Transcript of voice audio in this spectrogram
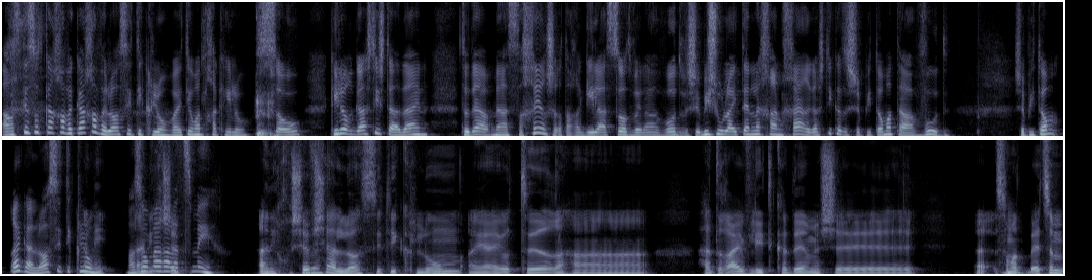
רציתי לעשות ככה וככה ולא עשיתי כלום. והייתי אומרת לך כאילו, so, כאילו הרגשתי שאתה עדיין, אתה יודע, מהשכיר שאתה רגיל לעשות ולעבוד, ושמישהו אולי ייתן לך הנחיה, הרגשתי כזה שפתאום אתה אבוד. שפתאום, רגע, לא עשיתי כלום. אני- מה זה אומר על חושב- עצמי? אני חושב זה- שהלא עשיתי כלום היה יותר ה... הדרייב להתקדם ש... זאת אומרת בעצם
